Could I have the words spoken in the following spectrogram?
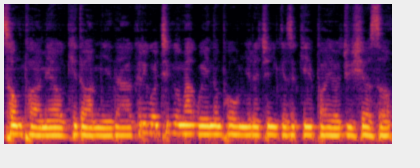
선포하며 기도합니다. 그리고 지금 하고 있는 보험일에 주님께서 기뻐하여 주셔서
